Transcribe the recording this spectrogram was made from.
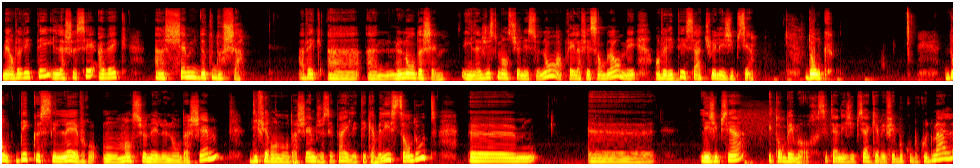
mais en vérité, il l'a chassé avec un Shem de Kdusha, avec un, le nom d'Hachem. Et il a juste mentionné ce nom, après il a fait semblant, mais en vérité, ça a tué l'Égyptien. Donc, donc, dès que ses lèvres ont mentionné le nom d'Hachem, différents noms d'Hachem, je ne sais pas, il était kabbaliste sans doute, euh, euh, l'Égyptien est tombé mort. C'était un Égyptien qui avait fait beaucoup, beaucoup de mal,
